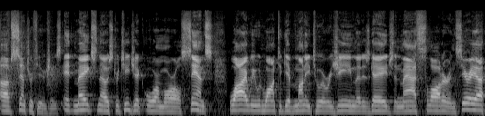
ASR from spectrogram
of centrifuges. It makes no strategic or moral sense why we would want to give money to a regime that is engaged in mass slaughter in Syria,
